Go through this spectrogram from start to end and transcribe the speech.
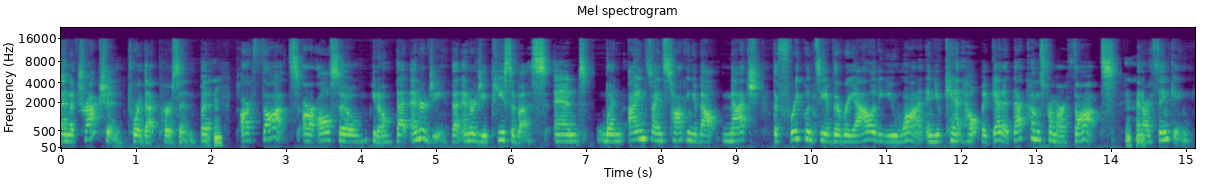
an attraction toward that person. But mm-hmm. our thoughts are also, you know, that energy, that energy piece of us. And when Einstein's talking about match the frequency of the reality you want and you can't help but get it, that comes from our thoughts mm-hmm. and our thinking.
